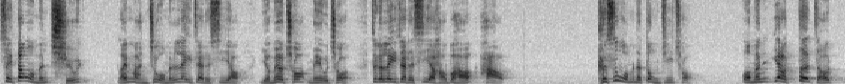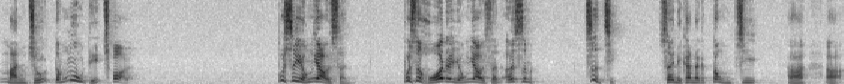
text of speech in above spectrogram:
所以，当我们求来满足我们内在的需要，有没有错？没有错。这个内在的需要好不好？好。可是我们的动机错，我们要得着满足的目的错了。不是荣耀神，不是活的荣耀神，而是自己。所以你看那个动机啊啊，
